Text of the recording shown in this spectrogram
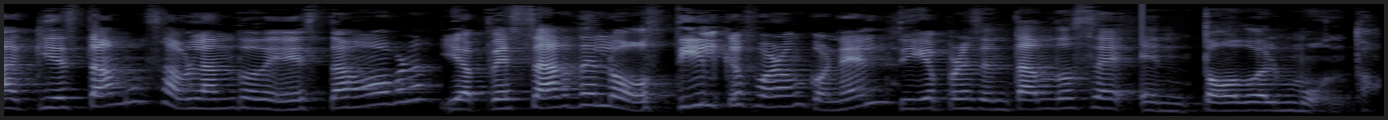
aquí estamos hablando de esta obra y a pesar de lo hostil que fueron con él, sigue presentándose en todo el mundo.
